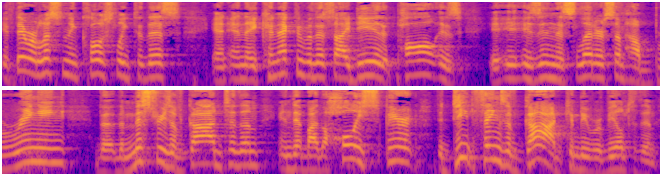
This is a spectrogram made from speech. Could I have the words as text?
if they were listening closely to this and, and they connected with this idea that Paul is, is in this letter somehow bringing the, the mysteries of God to them, and that by the Holy Spirit, the deep things of God can be revealed to them.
